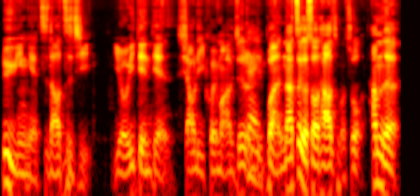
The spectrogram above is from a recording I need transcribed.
绿营也知道自己。有一点点小理亏嘛，就是不然，那这个时候他要怎么做？他们的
